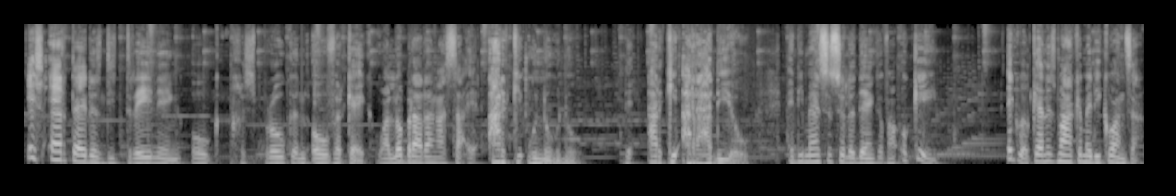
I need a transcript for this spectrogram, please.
Is er tijdens die training ook gesproken over, kijk, Walobradanga sa e arki unono, de arki radio. En die mensen zullen denken van, oké, ik wil kennis maken met die Kwanzaa.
